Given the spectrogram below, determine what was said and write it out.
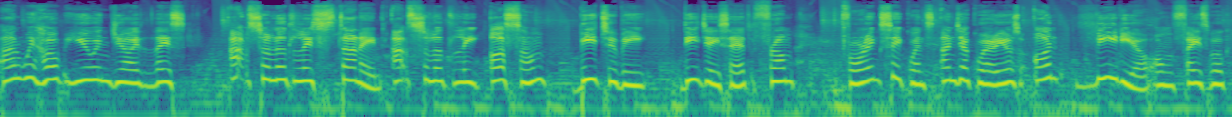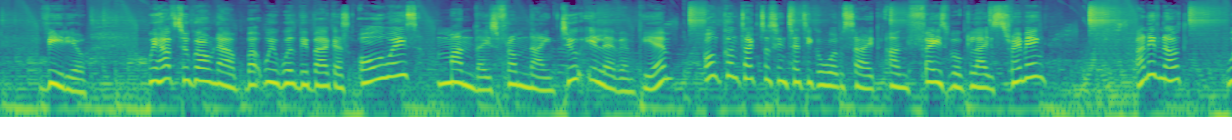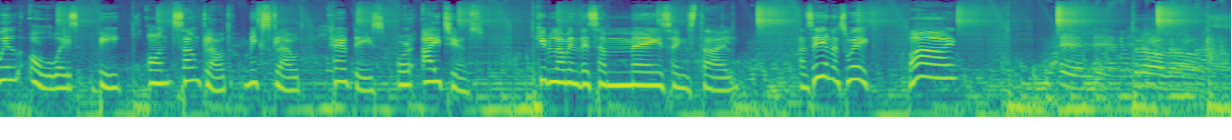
And we hope you enjoyed this absolutely stunning, absolutely awesome B2B DJ set from Foreign Sequence and Jaquarius on video on Facebook video. We have to go now, but we will be back as always Mondays from 9 to 11 p.m. on Contacto Sintetico website and Facebook live streaming. And if not, we'll always be on SoundCloud, Mixcloud, Hearthis, or iTunes. Keep loving this amazing style. And see you next week. Bye. Thank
